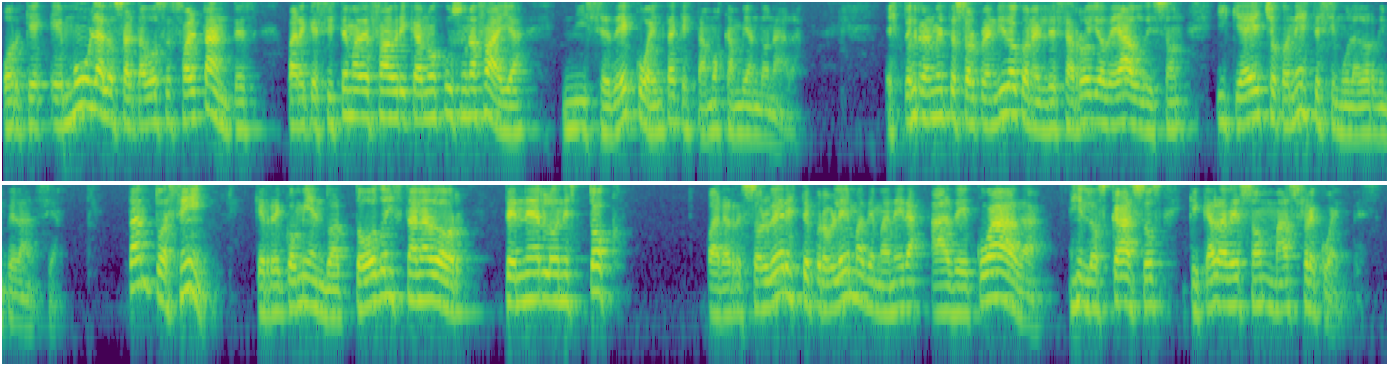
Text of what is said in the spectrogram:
porque emula los altavoces faltantes para que el sistema de fábrica no acuse una falla ni se dé cuenta que estamos cambiando nada. Estoy realmente sorprendido con el desarrollo de Audison y que ha hecho con este simulador de impedancia. Tanto así que recomiendo a todo instalador tenerlo en stock para resolver este problema de manera adecuada en los casos que cada vez son más frecuentes.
